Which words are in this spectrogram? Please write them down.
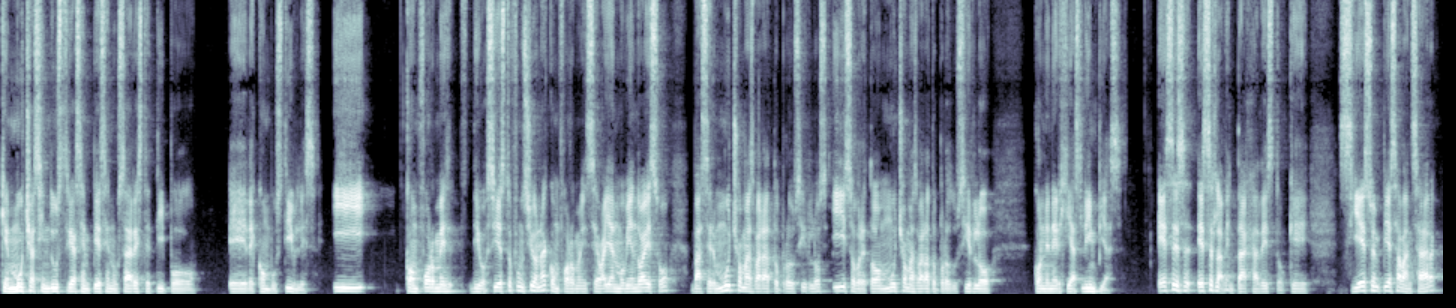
que muchas industrias empiecen a usar este tipo eh, de combustibles. Y conforme, digo, si esto funciona, conforme se vayan moviendo a eso, va a ser mucho más barato producirlos y sobre todo mucho más barato producirlo con energías limpias. Esa es, esa es la ventaja de esto, que si eso empieza a avanzar,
